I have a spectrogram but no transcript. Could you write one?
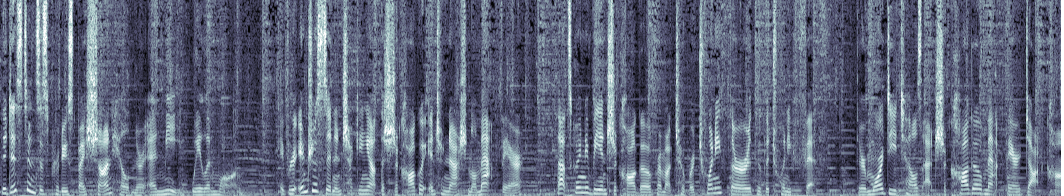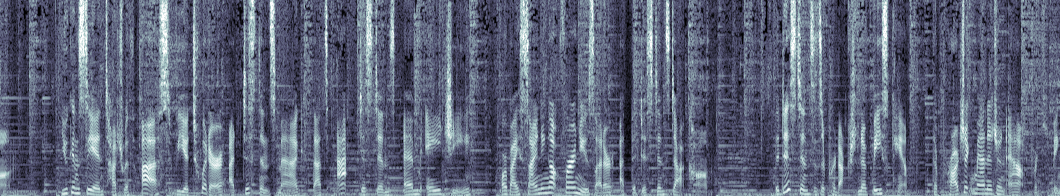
The Distance is produced by Shaun Hildner and me, Wailin Wong. If you're interested in checking out the Chicago International Map Fair, that's going to be in Chicago from October 23rd through the 25th. There are more details at chicagomapfair.com. You can stay in touch with us via Twitter at DistanceMag, that's at DistanceMAG, or by signing up for our newsletter at thedistance.com. The Distance is a production of Basecamp, the project management app for keeping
